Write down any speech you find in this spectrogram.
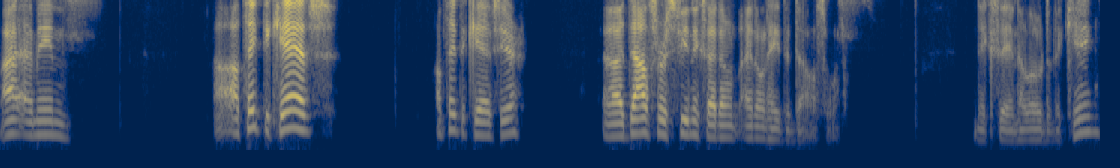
I, I mean, I'll take the Cavs. I'll take the Cavs here. Uh, Dallas versus Phoenix. I don't. I don't hate the Dallas one. Nick saying hello to the King.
